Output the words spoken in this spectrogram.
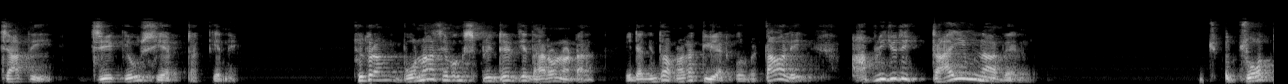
যাতে যে কেউ শেয়ারটা কেনে। সুতরাং বোনাস এবং স্প্লিটের যে ধারণাটা এটা কিন্তু আপনারা ক্লিয়ার করবেন তাহলে আপনি যদি টাইম না দেন, যত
